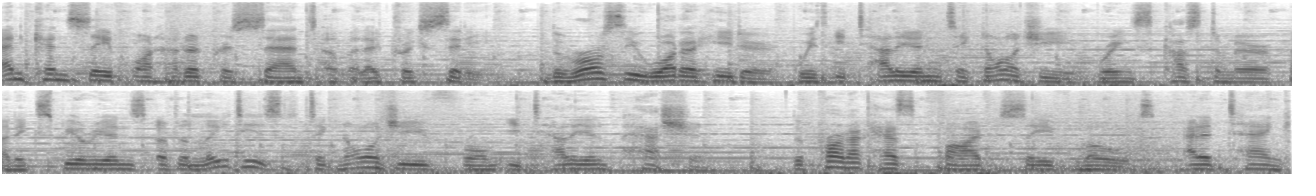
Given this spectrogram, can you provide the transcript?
and can save 100% of electricity. The Rossi water heater with Italian technology brings customer an experience of the latest technology from Italian passion. The product has 5 safe modes and a tank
